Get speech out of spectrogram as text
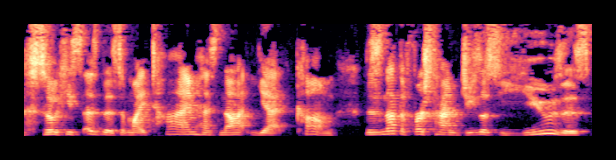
so he says this My time has not yet come. This is not the first time Jesus uses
